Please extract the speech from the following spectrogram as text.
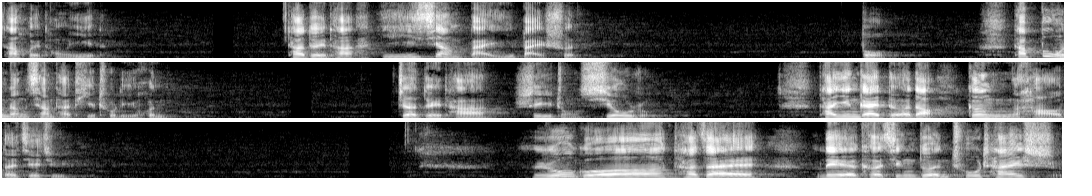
他会同意的。他对她一向百依百顺。不，他不能向她提出离婚，这对他是一种羞辱。他应该得到更好的结局。如果他在列克星顿出差时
